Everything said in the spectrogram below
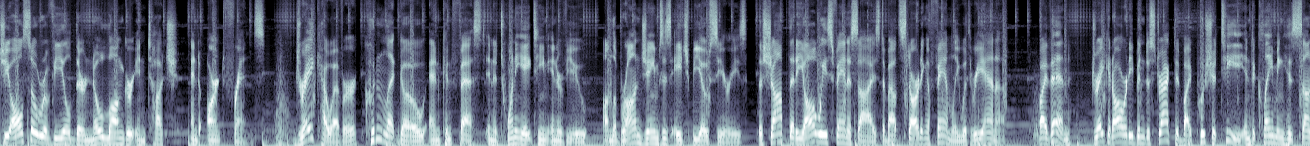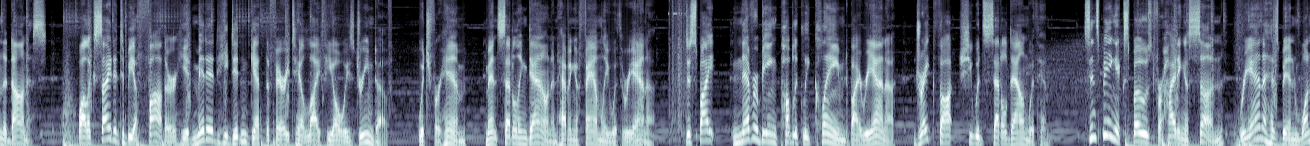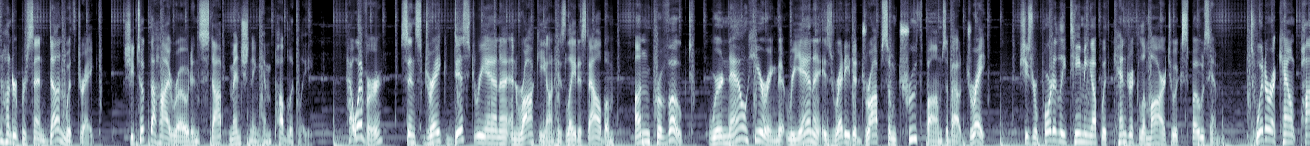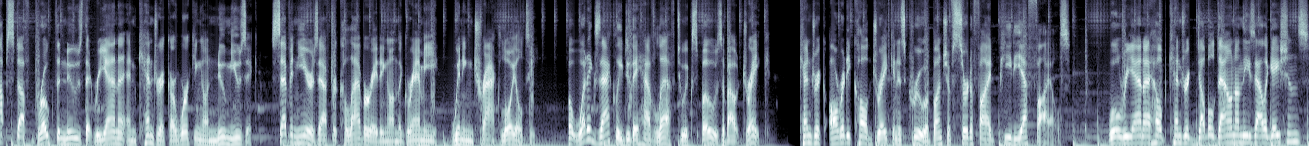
She also revealed they're no longer in touch and aren't friends. Drake, however, couldn't let go and confessed in a 2018 interview on LeBron James's HBO series, The Shop that he always fantasized about starting a family with Rihanna. By then, Drake had already been distracted by Pusha T into claiming his son Adonis. While excited to be a father, he admitted he didn't get the fairy tale life he always dreamed of, which for him meant settling down and having a family with Rihanna. Despite never being publicly claimed by Rihanna, Drake thought she would settle down with him. Since being exposed for hiding a son, Rihanna has been 100% done with Drake. She took the high road and stopped mentioning him publicly. However, since Drake dissed Rihanna and Rocky on his latest album, Unprovoked, we're now hearing that Rihanna is ready to drop some truth bombs about Drake. She's reportedly teaming up with Kendrick Lamar to expose him. Twitter account Pop Stuff broke the news that Rihanna and Kendrick are working on new music, seven years after collaborating on the Grammy-winning track Loyalty. But what exactly do they have left to expose about Drake? Kendrick already called Drake and his crew a bunch of certified PDF files. Will Rihanna help Kendrick double down on these allegations?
